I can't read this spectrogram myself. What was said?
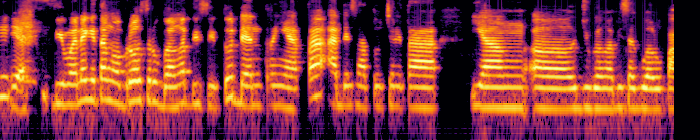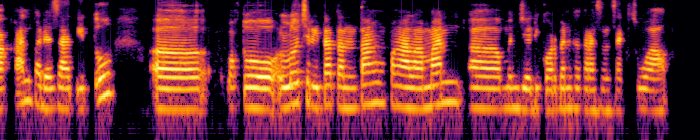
Yes. Di mana kita ngobrol seru banget di situ dan ternyata ada satu cerita yang uh, juga nggak bisa gue lupakan pada saat itu uh, waktu lo cerita tentang pengalaman uh, menjadi korban kekerasan seksual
